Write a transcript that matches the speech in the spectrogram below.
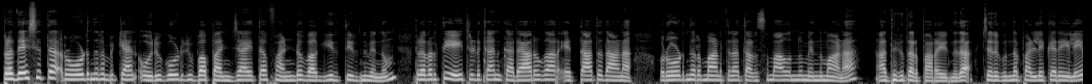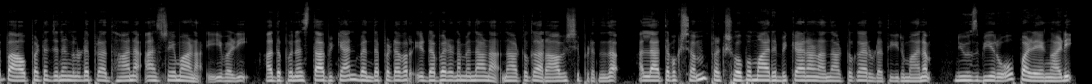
പ്രദേശത്ത് റോഡ് നിർമ്മിക്കാൻ ഒരു കോടി രൂപ പഞ്ചായത്ത് ഫണ്ട് വകയിരുത്തിയിരുന്നുവെന്നും പ്രവൃത്തി ഏറ്റെടുക്കാൻ കരാറുകാർ എത്താത്തതാണ് റോഡ് നിർമ്മാണത്തിന് തടസ്സമാകുന്നുമെന്നുമാണ് അധികൃതർ പറയുന്നത്. ചെറുകുന്ന പള്ളിക്കരയിലെ പാവപ്പെട്ട ജനങ്ങളുടെ പ്രധാന ആശ്രയമാണ് ഈ വഴി. അത് പുനഃസ്ഥാപിക്കാൻ ബന്ധപ്പെട്ടവർ ഇടപെടണമെന്നാണ് നാട്ടുകാർ ആവശ്യപ്പെടുന്നത്. അല്ലാത്തപക്ഷം പ്രക്ഷോഭം ആരംഭിക്കാനാണ് നാട്ടുകാരുടെ തീരുമാനം. News bureau Pazhayangadi.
